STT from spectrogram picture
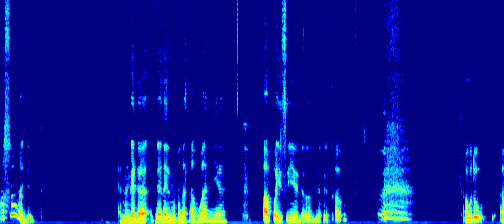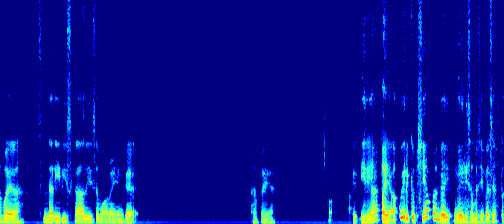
kosong aja gitu. Emang gak ada nggak ada ilmu pengetahuannya. Apa isinya dalamnya gak tahu. Aku tuh apa ya sebenarnya iri sekali sama orang yang kayak apa ya? Iri apa ya? Aku iri ke siapa? Nggak nggak iri sama siapa siapa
